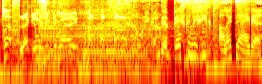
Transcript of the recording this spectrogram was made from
Club. Lekkere muziek erbij. Veronica. De beste muziek aller tijden.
